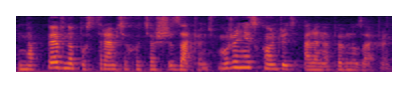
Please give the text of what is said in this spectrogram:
na pewno postaram się chociaż zacząć. Może nie skończyć, ale na pewno zacząć.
